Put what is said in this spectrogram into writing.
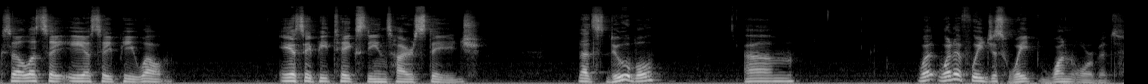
So let's say ASAP, well, ASAP takes the entire stage. That's doable. Um, what, what if we just wait one orbit?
